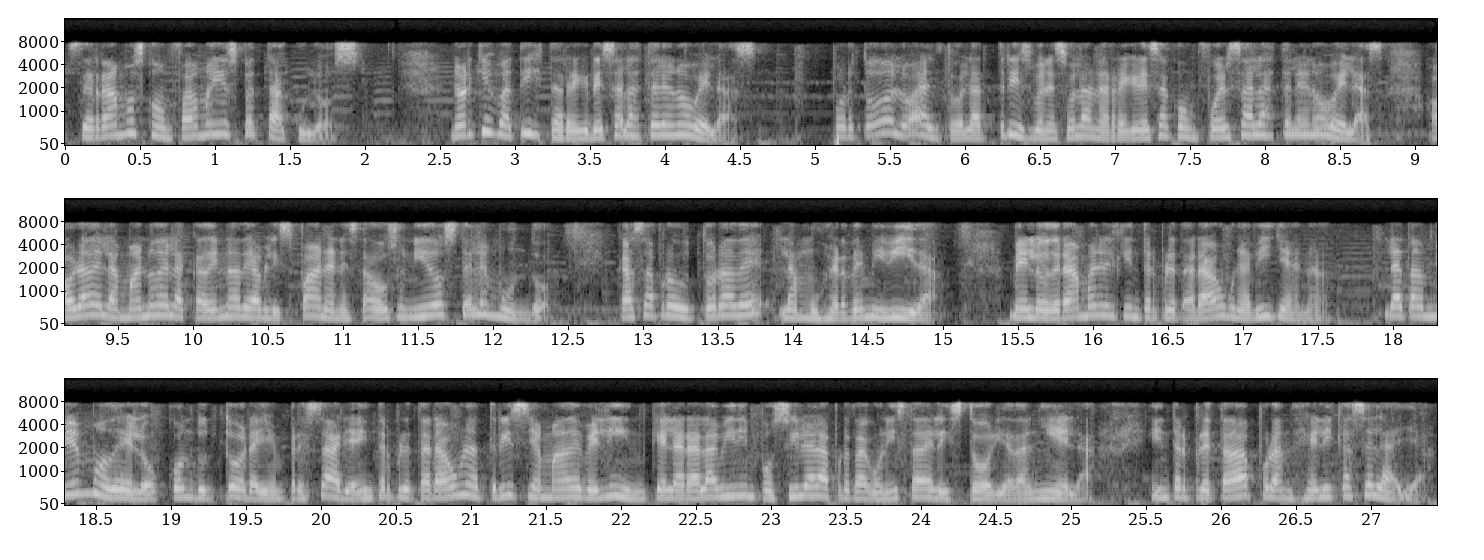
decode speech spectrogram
Cerramos con fama y espectáculos. Norquis Batista regresa a las telenovelas. Por todo lo alto, la actriz venezolana regresa con fuerza a las telenovelas, ahora de la mano de la cadena de habla hispana en Estados Unidos Telemundo, casa productora de La mujer de mi vida, melodrama en el que interpretará a una villana. La también modelo, conductora y empresaria interpretará a una actriz llamada Evelyn que le hará la vida imposible a la protagonista de la historia, Daniela, interpretada por Angélica Zelaya.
